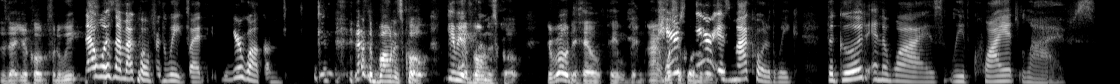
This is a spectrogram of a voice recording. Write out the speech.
Is that your quote for the week? That was not my quote for the week, but you're welcome. That's a bonus quote. Give me a That's what- bonus quote. The road to hell is paved with good. All right, what's your Here's quote of the here week? is my quote of the week: "The good and the wise lead quiet lives."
